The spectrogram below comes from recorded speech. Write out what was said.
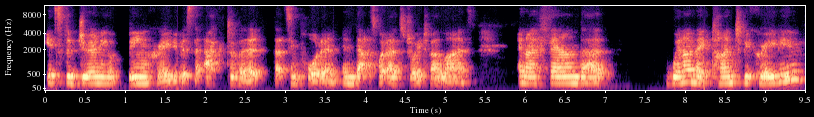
It's the journey of being creative, it's the act of it that's important. And that's what adds joy to our life. And I found that when I make time to be creative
